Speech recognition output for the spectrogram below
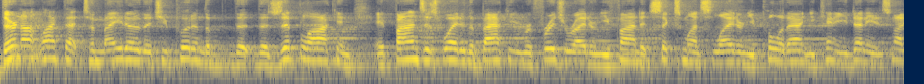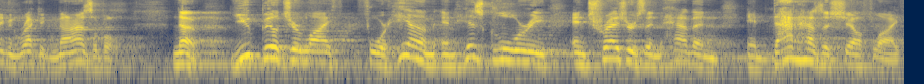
They're not like that tomato that you put in the, the, the Ziploc and it finds its way to the back of your refrigerator and you find it six months later and you pull it out and you can't eat it. It's not even recognizable. No, you build your life for Him and His glory and treasures in heaven, and that has a shelf life.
